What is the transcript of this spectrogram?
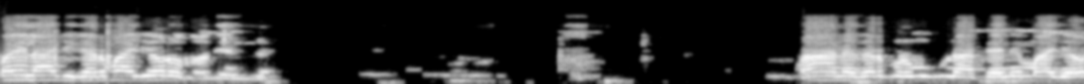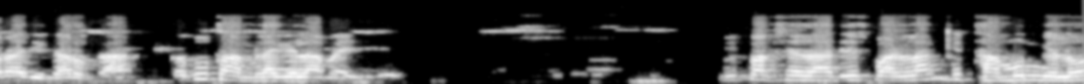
पहिला अधिकार माझ्यावर होता महानगर प्रमुख माझ्यावर अधिकार होता का तू थांबला गेला मी आदेश पाडला मी थांबून गेलो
